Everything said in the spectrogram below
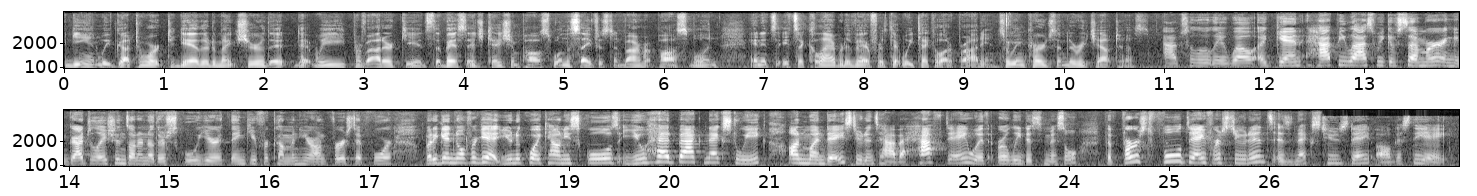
again, we've got to work together to make sure that, that we provide our kids the best education possible in the safest environment possible. And, and it's, it's a collaborative effort that we take a lot of pride in. So we encourage them to reach out to us. Absolutely. Well, again, happy last week of summer and congratulations on another school year. Thank you for coming here on First at 4. But again, don't forget, Unicoi County Schools, you head back next week. On Monday, students have a half day with early dismissal. The first full day for students is next Tuesday, August the 8th.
